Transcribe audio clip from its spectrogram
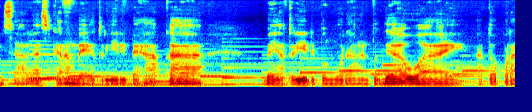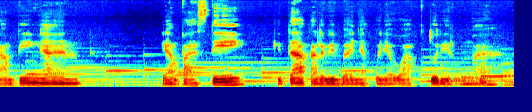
misalnya sekarang banyak terjadi PHK, banyak terjadi pengurangan pegawai atau perampingan. Yang pasti, kita akan lebih banyak punya waktu di rumah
